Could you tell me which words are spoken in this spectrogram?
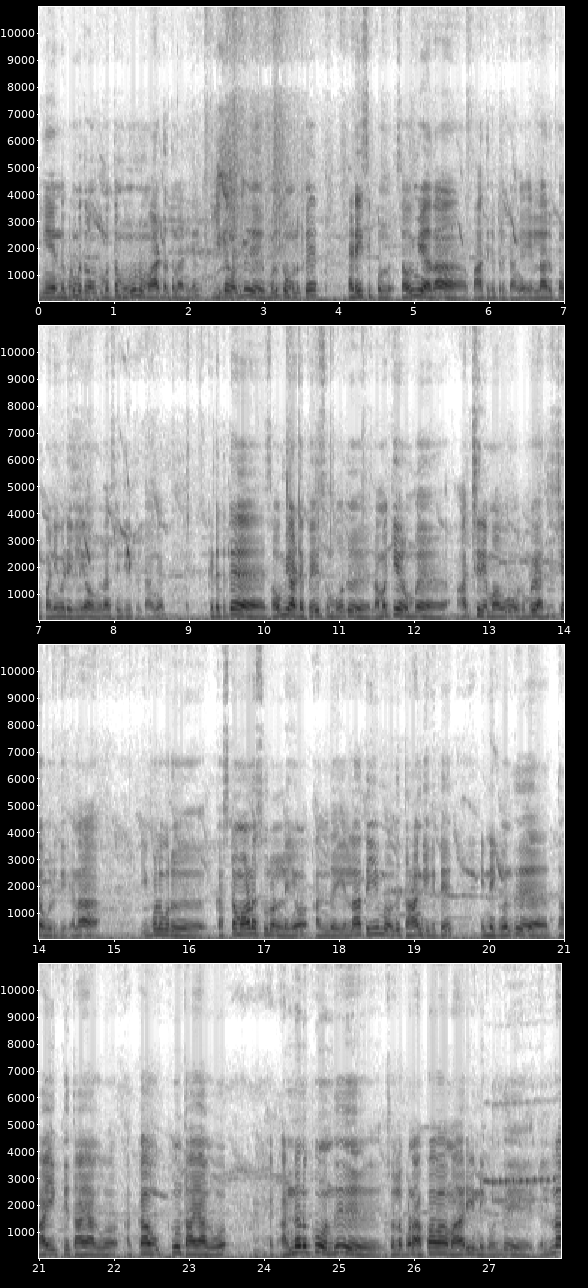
இங்கே இந்த குடும்பத்தில் வந்து மொத்தம் மூணு மாற்றுத்திறனாளிகள். இதை வந்து முழுக்க முழுக்க கடைசி பொண்ணு. சௌமியா தான் பார்த்துக்கிட்டு இருக்காங்க. எல்லாருக்கும் பணிவிடைகளையும் அவங்க தான் செஞ்சுக்கிட்டு இருக்காங்க. கிட்டத்தட்ட சௌமியாட்ட பேசும்போது நமக்கே ரொம்ப ஆச்சரியமாகவும் ரொம்ப அதிர்ச்சியாகவும் இருக்குது ஏன்னா இவ்வளோ ஒரு கஷ்டமான சூழ்நிலையும் அந்த எல்லாத்தையும் வந்து தாங்கிக்கிட்டு இன்றைக்கி வந்து தாய்க்கு தாயாகவும் அக்காவுக்கும் தாயாகவும் அண்ணனுக்கும் வந்து சொல்லப்போனால் அப்பாவாக மாறி இன்றைக்கி வந்து எல்லா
